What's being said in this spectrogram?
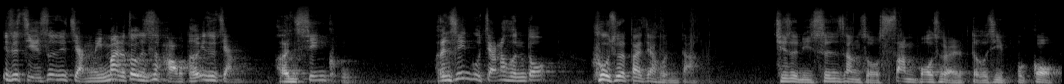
一直解释、去讲你卖的东西是好的，一直讲很辛苦，很辛苦，讲了很多，付出的代价很大。其实你身上所散播出来的德气不够，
